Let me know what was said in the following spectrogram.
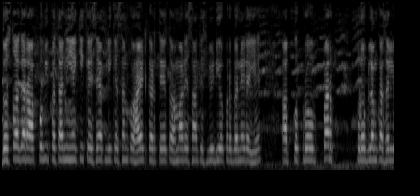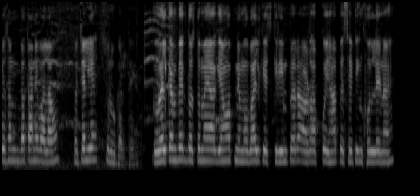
दोस्तों, अगर आपको भी पता नहीं है कि कैसे एप्लीकेशन को हाइड करते हैं तो हमारे साथ इस वीडियो पर बने रहिए। आपको प्रॉपर प्रॉब्लम का सोल्यूशन बताने वाला हूँ। तो चलिए शुरू करते हैं। तो वेलकम बैक दोस्तों, मैं आ गया हूँ अपने मोबाइल के स्क्रीन पर और आपको यहाँ पे सेटिंग खोल लेना है।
